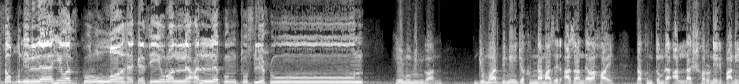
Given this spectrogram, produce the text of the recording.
فضل الله واذكروا الله كثيرا لعلكم تفلحون হে মুমিনগণ জুমার দিনে যখন নামাজের আজান দেওয়া হয় তখন তোমরা আল্লাহ স্মরণের পানে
